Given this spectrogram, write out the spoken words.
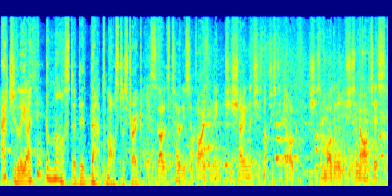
Actually, I think the master did that masterstroke. Yes, Scarlett's totally surprised me. She's shown that she's not just a dog, she's a model, she's an artist.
